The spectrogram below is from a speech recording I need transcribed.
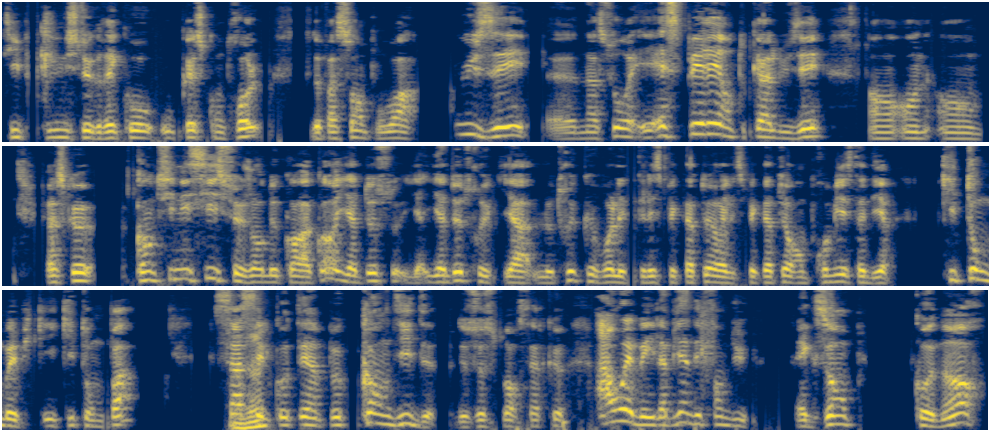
type clinch de Greco ou catch control de façon à pouvoir user euh, Nassour et espérer en tout cas l'user en, parce que quand tu inities ce genre de corps à corps, il y a deux il y a, deux trucs. Il y a le truc que voient les téléspectateurs et les spectateurs en premier, c'est-à-dire qui tombe et qui, qui tombe pas. Ça, c'est mhm. le côté un peu candide de ce sport. C'est-à-dire que, ah ouais, mais il a bien défendu. Exemple, Connor,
